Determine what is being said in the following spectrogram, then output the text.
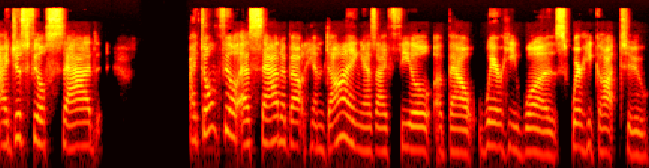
I just feel sad. I don't feel as sad about him dying as I feel about where he was, where he got to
